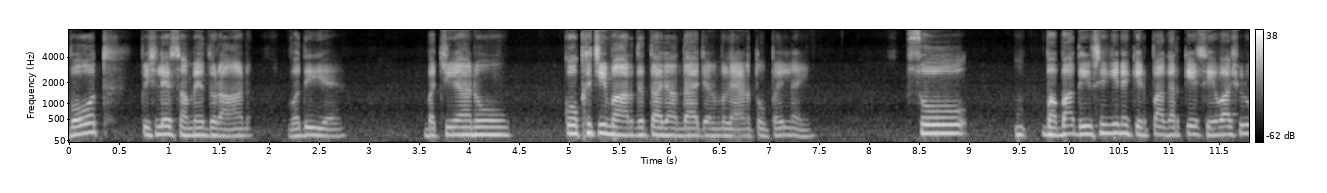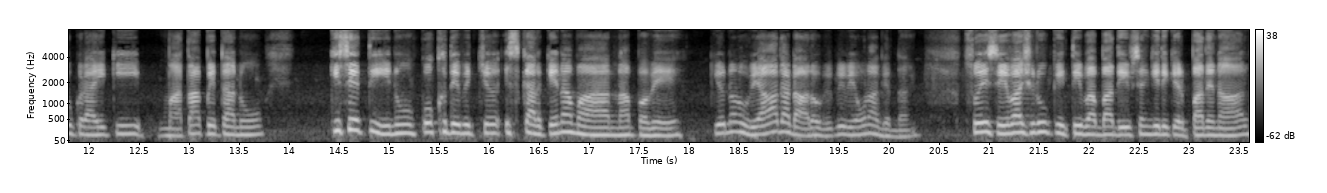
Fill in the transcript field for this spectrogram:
ਬਹੁਤ ਪਿਛਲੇ ਸਮੇਂ ਦੌਰਾਨ ਵਧੀ ਹੈ। ਬੱਚਿਆਂ ਨੂੰ ਕੁੱਖ 'ਚ ਹੀ ਮਾਰ ਦਿੱਤਾ ਜਾਂਦਾ ਹੈ ਜਨਮ ਲੈਣ ਤੋਂ ਪਹਿਲਾਂ ਹੀ। ਸੋ ਬਾਬਾ ਦੀਪ ਸਿੰਘ ਜੀ ਨੇ ਕਿਰਪਾ ਕਰਕੇ ਸੇਵਾ ਸ਼ੁਰੂ ਕਰਾਈ ਕਿ ਮਾਤਾ ਪਿਤਾ ਨੂੰ ਕਿਸੇ ਧੀ ਨੂੰ ਕੁੱਖ ਦੇ ਵਿੱਚ ਇਸ ਕਰਕੇ ਨਾ ਮਾਰਨਾ ਪਵੇ ਕਿ ਉਹਨਾਂ ਨੂੰ ਵਿਆਹ ਦਾ ਡਰ ਹੋਵੇ ਵੀ ਵਿਆਹਣਾ ਕਿੱਦਾਂ ਸੋ ਇਹ ਸੇਵਾ ਸ਼ੁਰੂ ਕੀਤੀ ਬਾਬਾ ਦੀਪ ਸਿੰਘ ਜੀ ਦੀ ਕਿਰਪਾ ਦੇ ਨਾਲ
